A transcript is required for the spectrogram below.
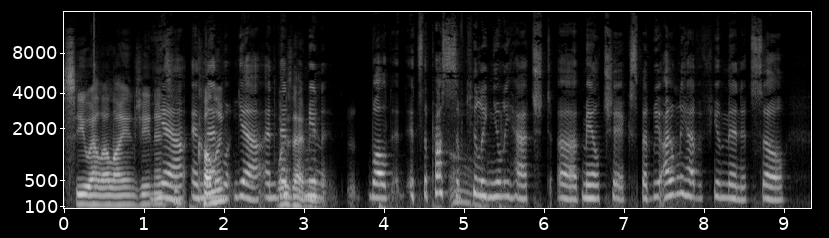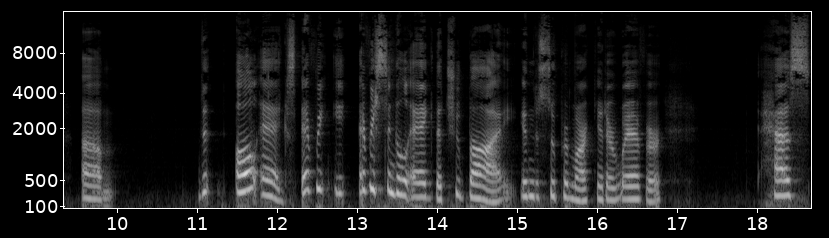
C U L L I N G, yeah, and Culling? then yeah, and What then does that I mean, mean? Well, it's the process of Oh. killing newly hatched uh, male chicks. But we, I only have a few minutes, so um, the, all eggs, every every single egg that you buy in the supermarket or wherever, has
